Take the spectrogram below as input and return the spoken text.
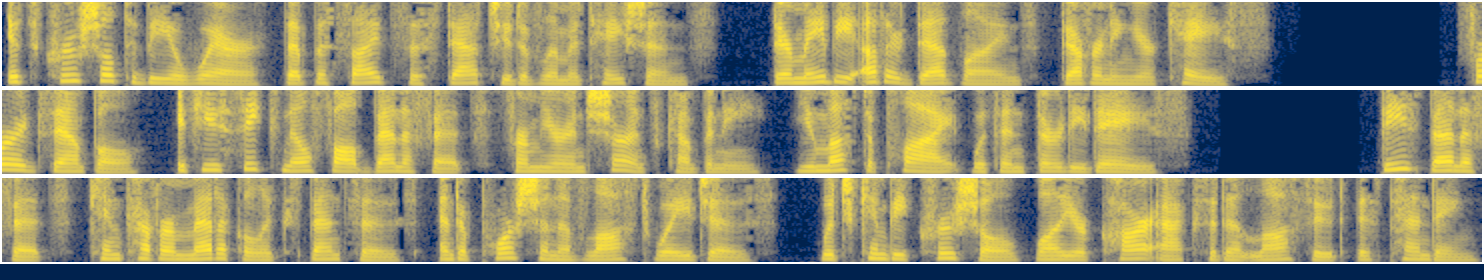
It's crucial to be aware that besides the statute of limitations, there may be other deadlines governing your case. For example, if you seek no-fault benefits from your insurance company, you must apply within 30 days. These benefits can cover medical expenses and a portion of lost wages, which can be crucial while your car accident lawsuit is pending.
